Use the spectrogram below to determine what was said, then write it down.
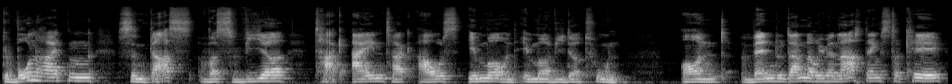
Gewohnheiten sind das, was wir Tag ein, Tag aus immer und immer wieder tun. Und wenn du dann darüber nachdenkst, okay,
